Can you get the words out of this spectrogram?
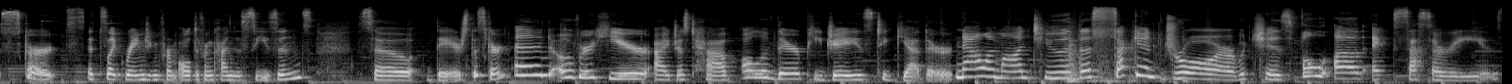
skirts. It's like ranging from all different kinds of seasons. So there's the skirt. And over here, I just have all of their PJs together. Now I'm on to the second drawer, which is full of accessories.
